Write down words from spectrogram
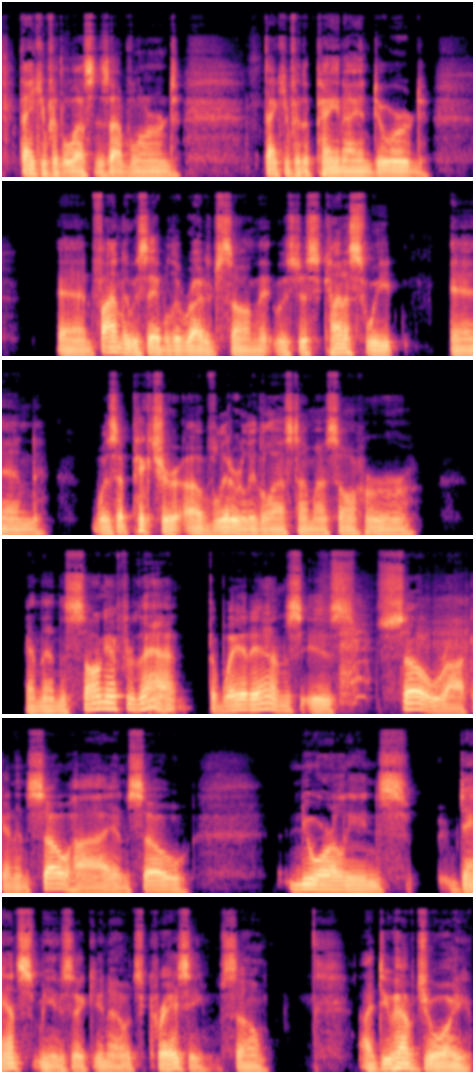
Thank you for the lessons I've learned. Thank you for the pain I endured. And finally was able to write a song that was just kind of sweet and was a picture of literally the last time I saw her. And then the song after that, the way it ends is so rocking and so high and so New Orleans dance music. You know, it's crazy. So I do have joy,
